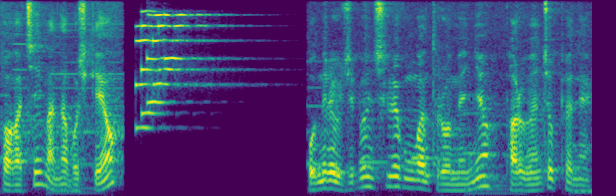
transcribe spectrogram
저와 같이 만나보실게요. 오늘의 우리 집은 실내 공간 들어오면요 바로 왼쪽 편에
